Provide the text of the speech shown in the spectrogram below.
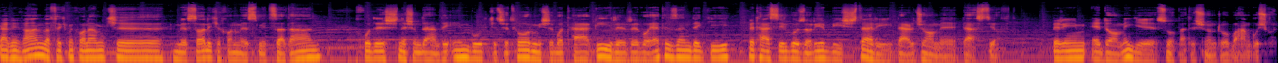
دقیقا و فکر می‌کنم که مثالی که خانم اسمیت زدن خودش نشون دهنده این بود که چطور میشه با تغییر روایت زندگی به تاثیرگذاری بیشتری در جامعه دست یافت. بریم ادامه صحبتشون رو با هم گوش کنیم.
